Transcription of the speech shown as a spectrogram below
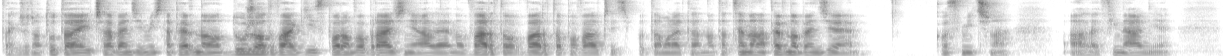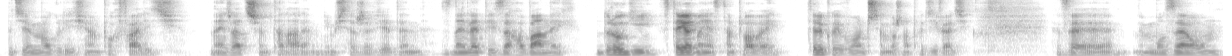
Także no tutaj trzeba będzie mieć na pewno dużo odwagi, sporą wyobraźnię, ale no warto, warto powalczyć, bo ta moneta, no ta cena na pewno będzie kosmiczna, ale finalnie będziemy mogli się pochwalić najrzadszym talarem i myślę, że w jeden z najlepiej zachowanych, drugi w tej odmianie stemplowej, tylko i wyłącznie można podziwiać w Muzeum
